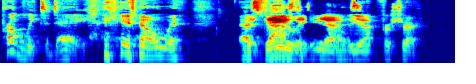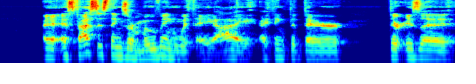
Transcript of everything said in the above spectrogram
probably today you know with as yeah, daily. yeah yeah for sure as fast as things are moving with AI, I think that there there is a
